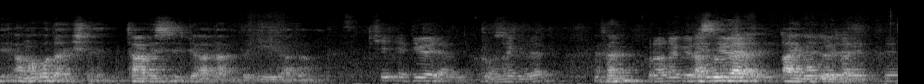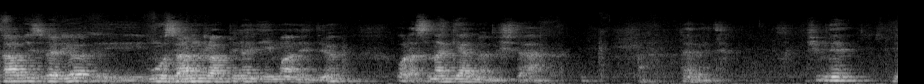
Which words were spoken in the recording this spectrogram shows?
E, Ama o da işte tavizsiz bir adamdı, iyi adam. Ki ediyor yani Kur'an'a göre. Efendim? Kur'an'a göre Aslında yani. aynen öyle. Evet. Taviz veriyor, e, Musa'nın Rabbine iman ediyor. Orasına gelmemiş daha. Evet. Şimdi e,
